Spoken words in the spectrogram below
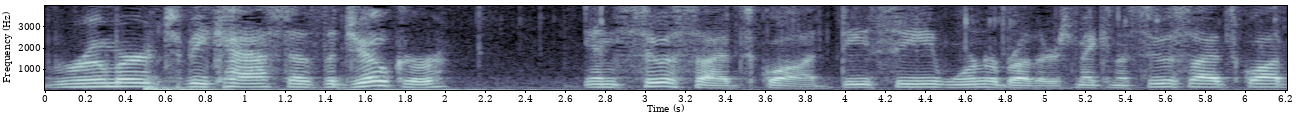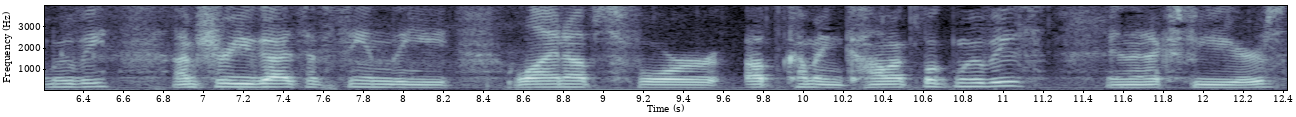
rumored to be cast as the Joker in Suicide Squad. DC, Warner Brothers making a Suicide Squad movie. I'm sure you guys have seen the lineups for upcoming comic book movies in the next few years.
